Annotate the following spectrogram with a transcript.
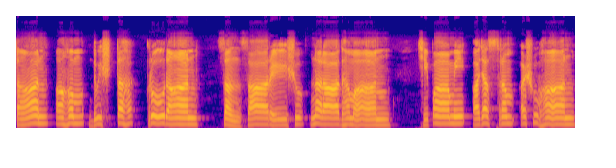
तान् अहं द्विष्टः क्रूरान् संसारेषु नराधमान्। क्षिपामि अजस्रम् अशुभान्।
